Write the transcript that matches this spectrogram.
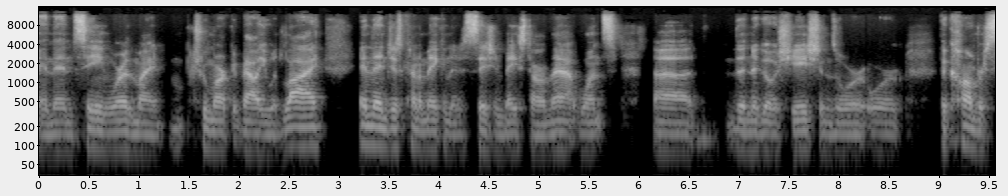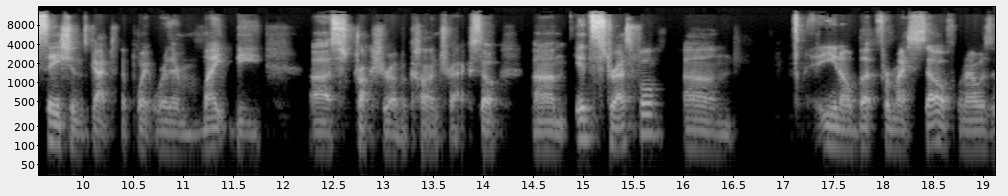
and then seeing where my true market value would lie and then just kind of making a decision based on that once uh, the negotiations or or the conversations got to the point where there might be uh, structure of a contract. So um, it's stressful, um, you know. But for myself, when I was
